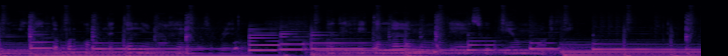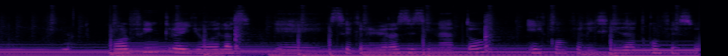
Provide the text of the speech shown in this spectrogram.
eliminando por completo el linaje de los Riddle, modificando la memoria de su tío Morphin. Morphin creyó el, eh, se creyó el asesinato con felicidad confesó,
